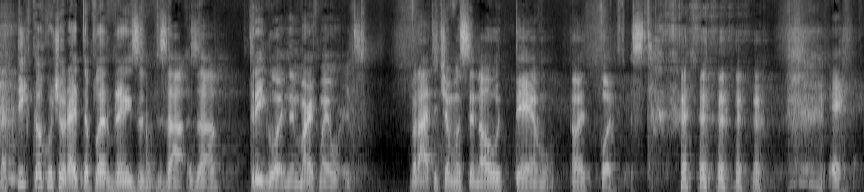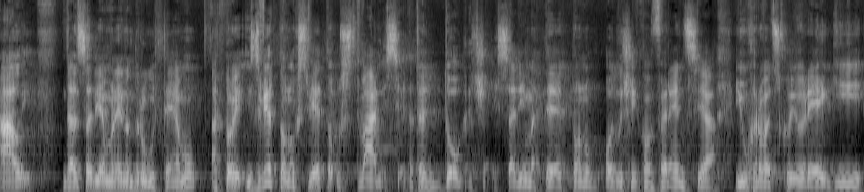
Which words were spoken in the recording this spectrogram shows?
na TikToku ćemo raditi employer branding za, za, za tri godine, mark my words vratit ćemo se na ovu temu, ovaj podcast. e, ali, da sad imamo jednu drugu temu, a to je iz virtualnog svijeta u stvarni svijet, a to je događaj. Sad imate tonu odličnih konferencija i u Hrvatskoj i u regiji,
